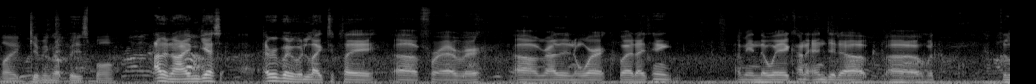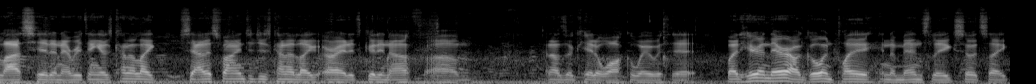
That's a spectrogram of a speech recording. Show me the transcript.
like giving up baseball? I don't know. I guess everybody would like to play uh, forever um, rather than work, but I think, I mean, the way it kind of ended up uh, with the last hit and everything, it was kind of like satisfying to just kind of like, all right, it's good enough, um, and I was okay to walk away with it. But here and there, I'll go and play in the men's league, so it's like,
